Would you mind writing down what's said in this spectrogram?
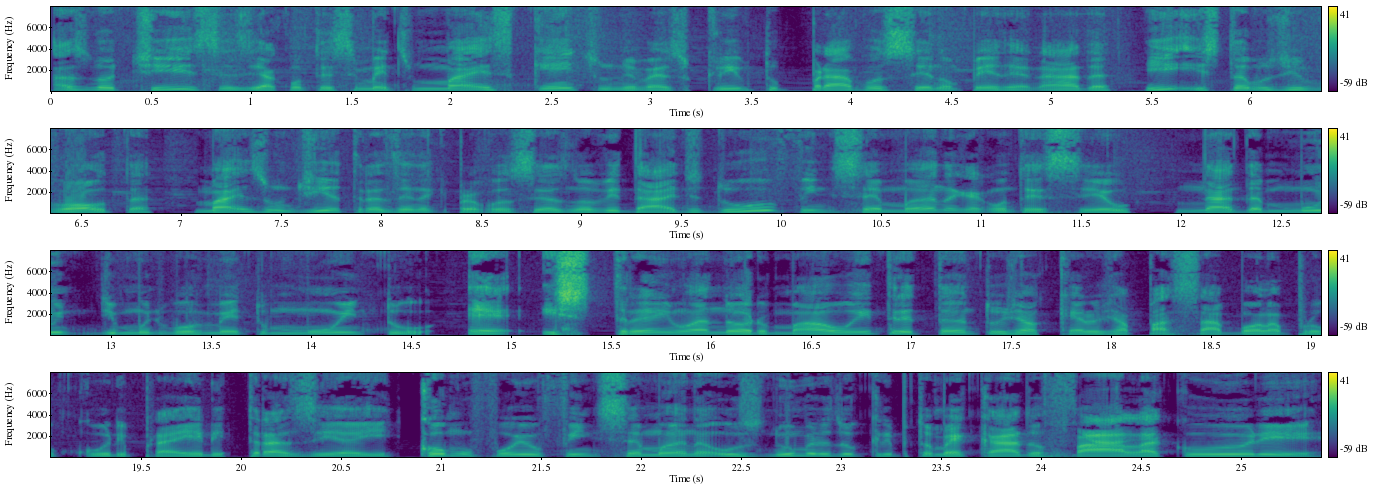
as notícias e acontecimentos mais quentes do universo cripto para você não perder nada. E estamos de volta mais um dia trazendo aqui para você as novidades do fim de semana que aconteceu. Nada muito de muito movimento muito é estranho, anormal. Entretanto, já quero já passar a bola pro Curi para ele trazer aí como foi o fim de semana, os números do criptomercado. Fala, Curi.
